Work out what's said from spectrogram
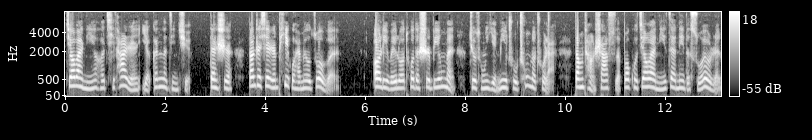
焦万尼和其他人也跟了进去。但是，当这些人屁股还没有坐稳，奥利维罗托的士兵们就从隐秘处冲了出来。当场杀死包括焦万尼在内的所有人。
